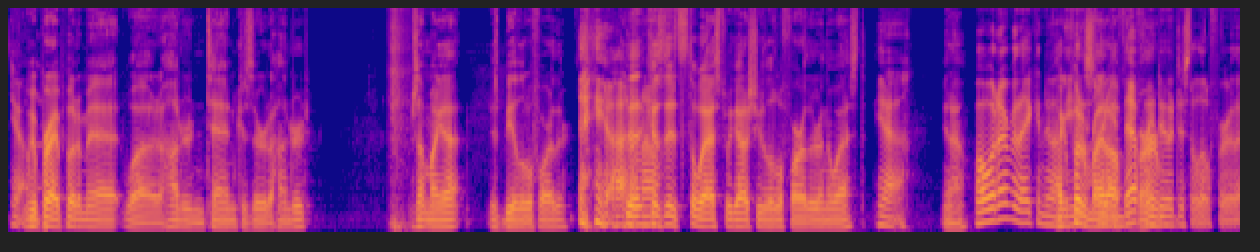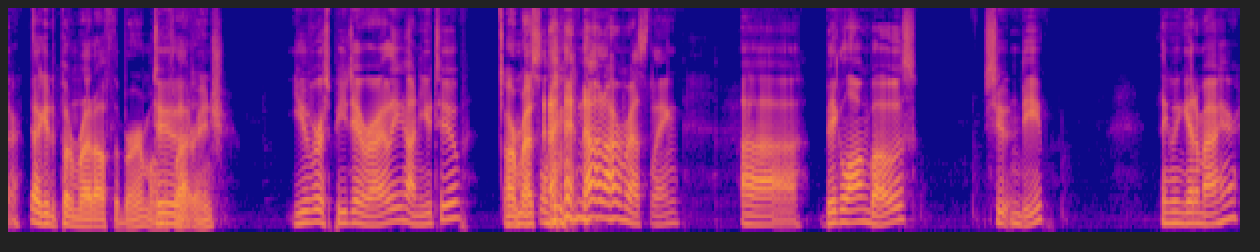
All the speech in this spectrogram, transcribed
Yeah. We probably put them at what 110 because they're at 100 or something like that. Just be a little farther yeah. I don't know. because it's the west. We got to shoot a little farther in the west. Yeah. You know, Well, whatever they can do I can put 'em east, right off the definitely do it just a little further. yeah, I could put them right off the berm on the flat range. You versus PJ Reilly on YouTube? Arm wrestling. Not arm wrestling. Uh, big long bows, shooting deep. Think we can get them out here?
